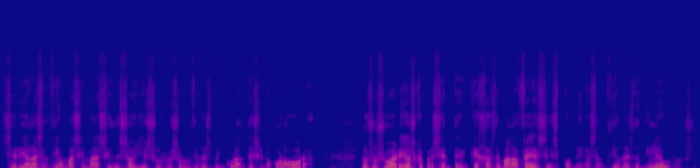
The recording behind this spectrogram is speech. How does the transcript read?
Sería la sanción máxima si desoye sus resoluciones vinculantes y no colabora. Los usuarios que presenten quejas de mala fe se exponen a sanciones de 1.000 euros.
